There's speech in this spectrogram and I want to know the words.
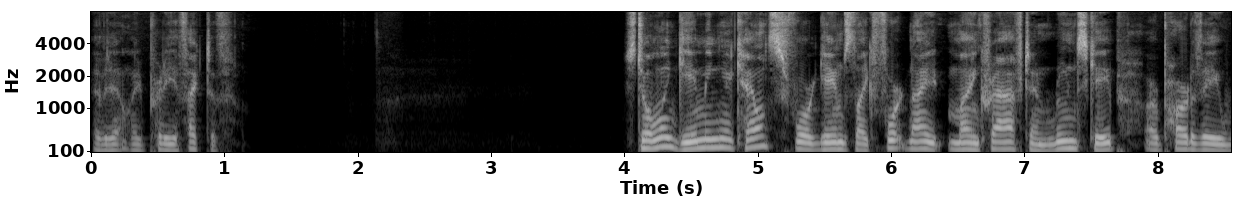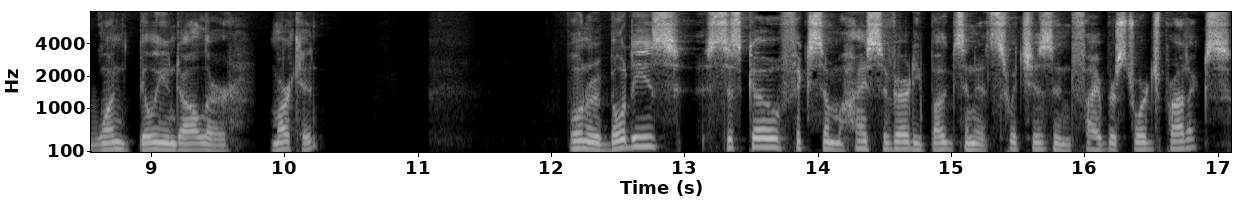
evidently pretty effective. Stolen gaming accounts for games like Fortnite, Minecraft, and RuneScape are part of a $1 billion market. Vulnerabilities Cisco fixed some high severity bugs in its switches and fiber storage products.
